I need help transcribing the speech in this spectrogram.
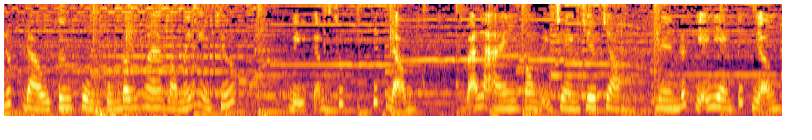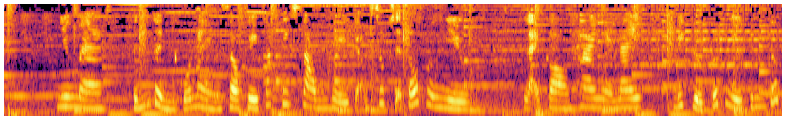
lúc đầu tương phùng cùng đông hoa vào mấy ngày trước, bị cảm xúc kích động, vả lại còn bị chàng trêu chọc nên rất dễ dàng tức giận. Nhưng mà tính tình của nàng sau khi phát tiết xong thì cảm xúc sẽ tốt hơn nhiều. Lại còn hai ngày nay biết được rất nhiều tin tức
